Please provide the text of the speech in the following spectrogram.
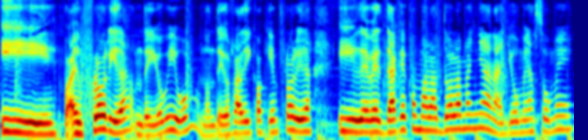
y en Florida, donde yo vivo, donde yo radico aquí en Florida, y de verdad que como a las 2 de la mañana yo me asomé,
